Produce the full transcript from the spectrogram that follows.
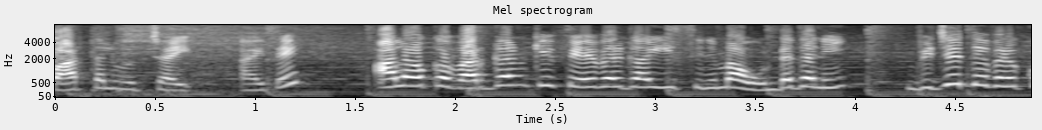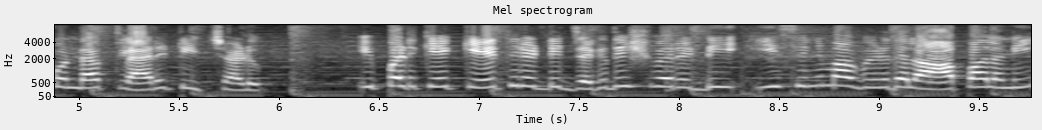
వార్తలు వచ్చాయి. అయితే అలా ఒక వర్గానికి ఫేవర్గా ఈ సినిమా ఉండదని విజయ్ దేవరకొండ క్లారిటీ ఇచ్చాడు. ఇప్పటికే కేతిరెడ్డి జగదీశ్వర్ రెడ్డి ఈ సినిమా విడుదల ఆపాలని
